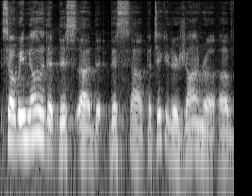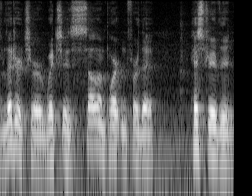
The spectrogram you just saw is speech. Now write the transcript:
so we know that this, uh, th this uh, particular genre of literature, which is so important for the history of the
